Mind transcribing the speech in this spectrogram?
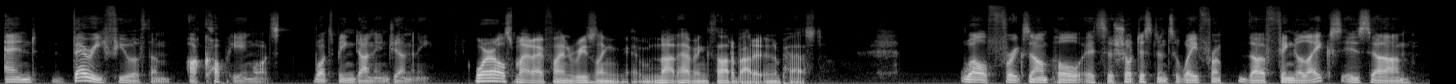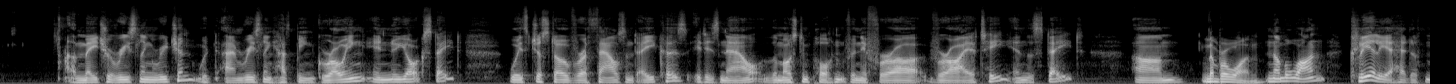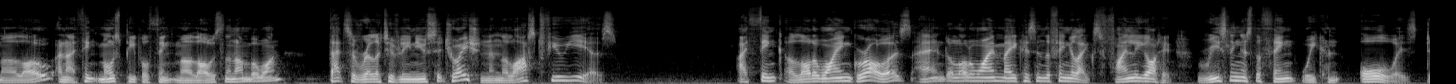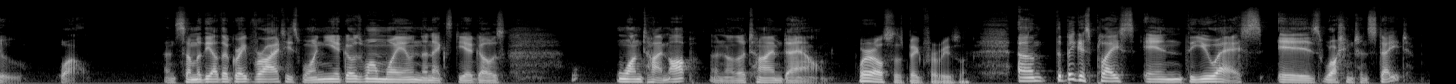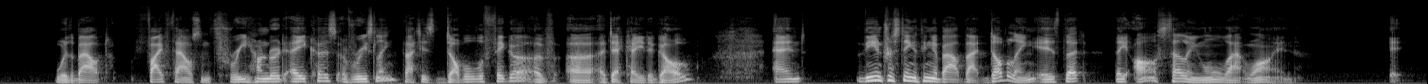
and very few of them are copying what's what's being done in Germany. Where else might I find Riesling not having thought about it in the past? Well, for example, it's a short distance away from the Finger Lakes is um, a major Riesling region, and Riesling has been growing in New York State with just over a thousand acres. It is now the most important vinifera variety in the state. Um, Number one, number one, clearly ahead of Merlot, and I think most people think Merlot is the number one. That's a relatively new situation in the last few years. I think a lot of wine growers and a lot of winemakers in the Finger Lakes finally got it. Riesling is the thing we can always do well. And some of the other grape varieties, one year goes one way and the next year goes one time up, another time down. where else is big for Riesling? Um, the biggest place in the US is Washington State, with about 5,300 acres of Riesling. That is double the figure of uh, a decade ago. And the interesting thing about that doubling is that they are selling all that wine.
